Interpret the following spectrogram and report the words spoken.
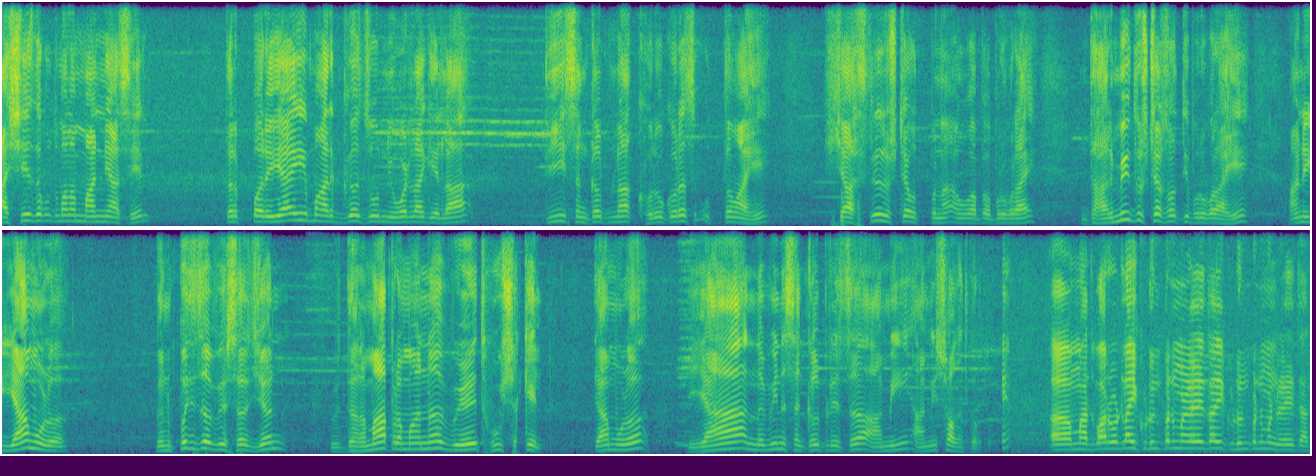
आशय जर तुम्हाला मान्य असेल तर पर्यायी मार्ग जो निवडला गेला ती संकल्पना खरोखरच उत्तम आहे. शास्त्रीयदृष्ट्या उत्पन्न बरोबर आहे. धार्मिकदृष्ट्या सुद्धा ती बरोबर आहे. आणि यामुळं गणपतीचं विसर्जन धर्माप्रमाणे वेळेत होऊ शकेल. त्यामुळं या नवीन संकल्पनेचं आम्ही आम्ही स्वागत करतो. अ, रोडला इकडून पण मंडळ येतात इकडून पण मंडळ येतात.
